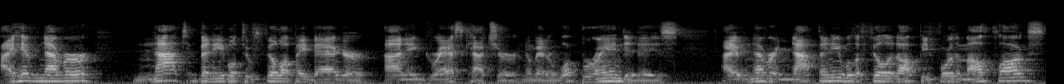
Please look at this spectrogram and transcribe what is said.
I have never not been able to fill up a bagger on a grass catcher, no matter what brand it is. I have never not been able to fill it up before the mouth clogs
